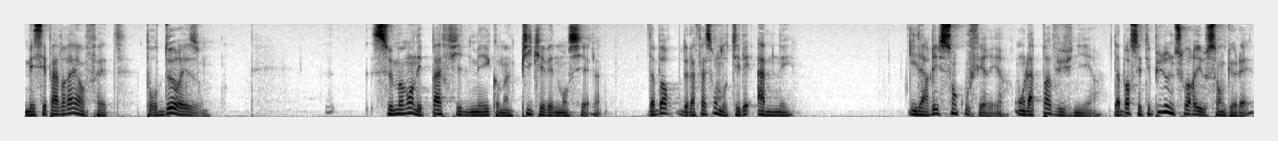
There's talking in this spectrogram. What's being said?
Mais c'est pas vrai, en fait, pour deux raisons. Ce moment n'est pas filmé comme un pic événementiel. D'abord, de la façon dont il est amené. Il arrive sans coup férir. On l'a pas vu venir. D'abord, c'était plutôt une soirée où s'engueulait.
